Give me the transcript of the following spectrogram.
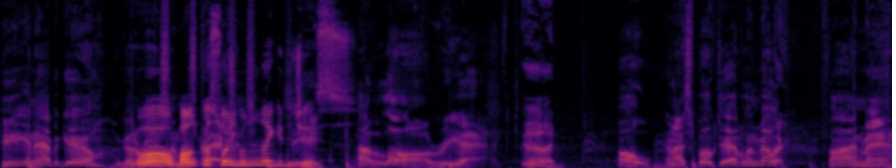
He and Abigail are going to run oh, some banka distractions, soygununa see gideceğiz. How the law react. Good. Oh, and I spoke to Evelyn Miller. Fine man.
